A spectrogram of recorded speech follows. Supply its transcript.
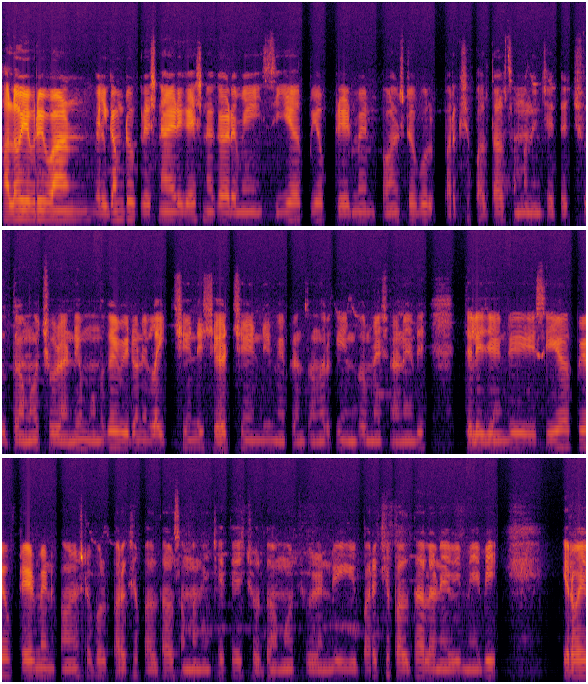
Hello everyone welcome to Krishna education academy CRPF tradesman constable పరీక్ష ఫలితాలకు సంబంధించి అయితే చూద్దాము చూడండి. ముందుగా ఈ వీడియోని లైక్ చేయండి షేర్ చేయండి. మీ ఫ్రెండ్స్ అందరికీ ఇన్ఫర్మేషన్ అనేది తెలియజేయండి. సిఆర్పిఎఫ్ ట్రీట్మెంట్ కానిస్టేబుల్ పరీక్ష ఫలితాలకు సంబంధించి అయితే చూద్దాము చూడండి. ఈ పరీక్ష ఫలితాలు అనేవి మేబీ ఇరవై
